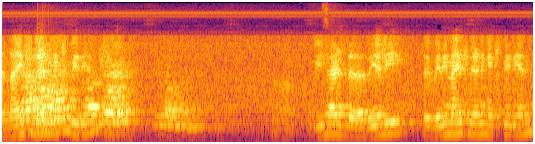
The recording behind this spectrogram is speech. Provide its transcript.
a nice learning experience. Uh, we had really a very nice learning experience.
